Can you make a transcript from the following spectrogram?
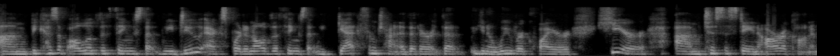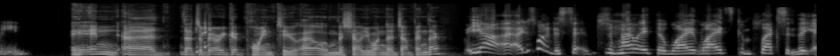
um, because of all of the things that we do export and all of the things that we get from China that are that you know we require here um, to sustain our economy. And uh, that's a very good point too. Oh, Michelle, you wanted to jump in there? Yeah, I just wanted to, say, to highlight the why why it's complex and the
